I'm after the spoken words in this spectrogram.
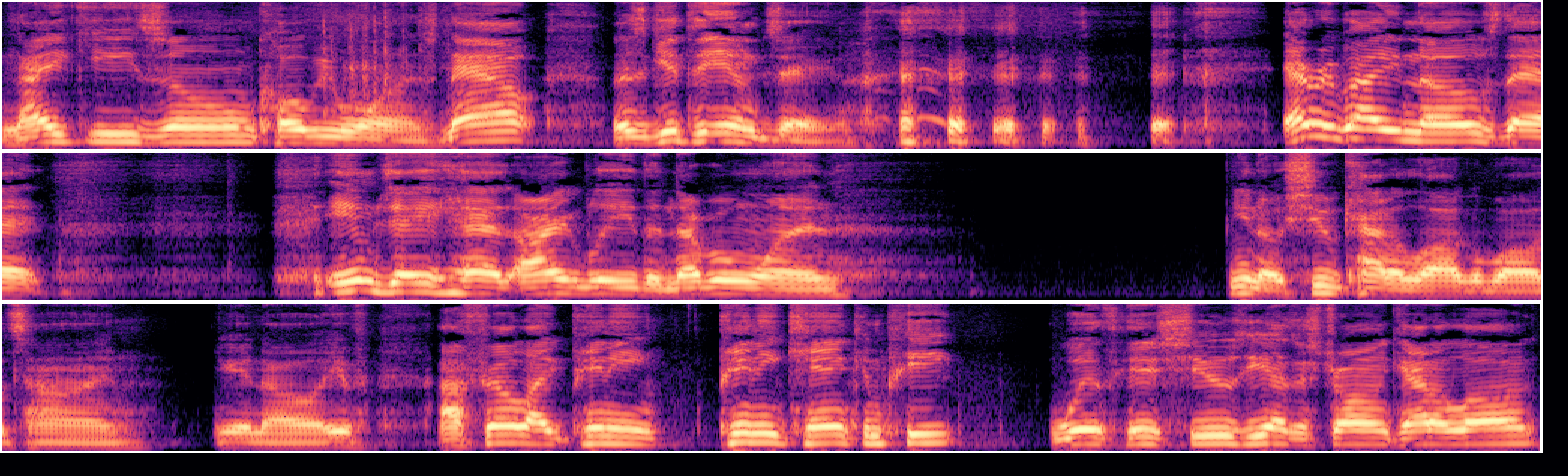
Nike Zoom Kobe ones. Now let's get to MJ. Everybody knows that MJ has arguably the number one, you know, shoe catalog of all time. You know, if I felt like Penny Penny can compete with his shoes, he has a strong catalog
